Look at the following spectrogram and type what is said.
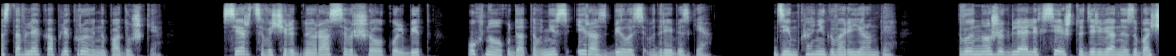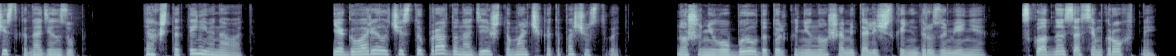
оставляя капли крови на подушке. Сердце в очередной раз совершило кульбит, ухнуло куда-то вниз и разбилось в дребезге. «Димка, не говори ерунды. Твой ножик для Алексея, что деревянная зубочистка на один зуб. Так что ты не виноват». Я говорила чистую правду, надеясь, что мальчик это почувствует. Нож у него был, да только не нож, а металлическое недоразумение. Складной, совсем крохотный,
